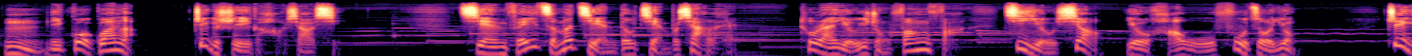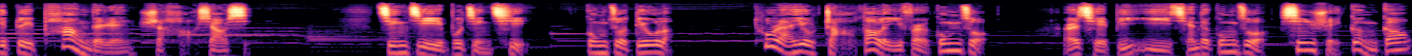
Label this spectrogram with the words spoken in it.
嗯，你过关了。”这个是一个好消息。减肥怎么减都减不下来。突然有一种方法，既有效又毫无副作用，这个对胖的人是好消息。经济不景气，工作丢了，突然又找到了一份工作，而且比以前的工作薪水更高，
